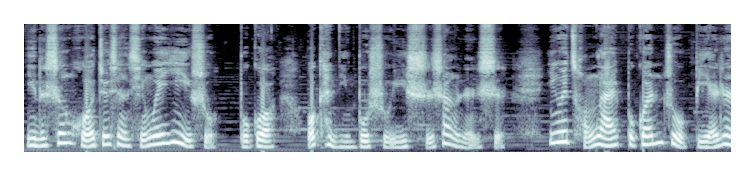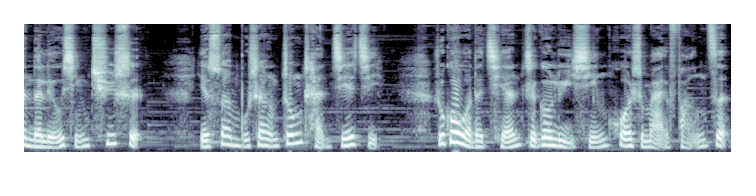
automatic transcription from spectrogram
你的生活就像行为艺术。不过，我肯定不属于时尚人士，因为从来不关注别人的流行趋势，也算不上中产阶级。如果我的钱只够旅行或是买房子，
